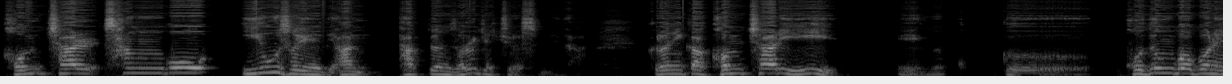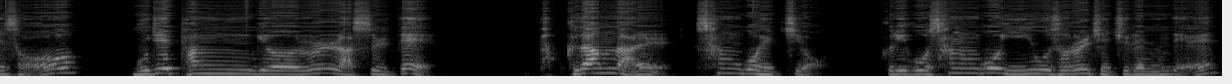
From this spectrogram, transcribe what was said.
검찰 상고 이유서에 대한 답변서를 제출했습니다. 그러니까 검찰이 이, 그, 그 고등법원에서 무죄 판결을 났을 때 그 다음날 상고했지요. 그리고 상고 이유서를 제출했는데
